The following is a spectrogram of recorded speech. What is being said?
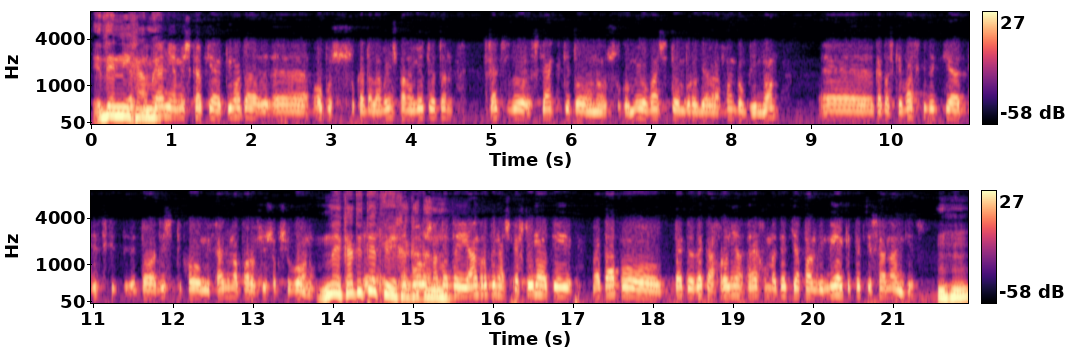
Ε, δεν Έχουμε είχαμε κάνει εμείς κάποια αιτήματα, ε, όπως καταλαβαίνεις Παναγιώτη, όταν φτιάξτε το- φτιάχτηκε το νοσοκομείο βάσει των προδιαγραφών των ποινών, ε, κατασκευάστηκε και αντίστοιχη- το αντίστοιχο μηχάνημα παροχής οξυγόνου. ναι κάτι τέτοιο Ε, είχα δεν κατά μπορούσαν νου τότε οι άνθρωποι να σκεφτούν ότι μετά από 5-10 χρόνια θα έχουμε τέτοια πανδημία και τέτοιες ανάγκες. Μμμ.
